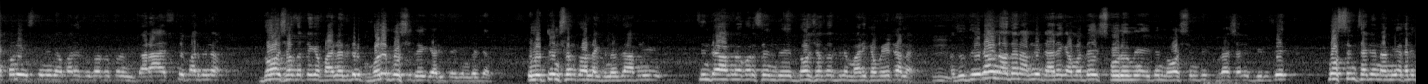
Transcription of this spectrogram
এখনই স্ক্রিনে নাম্বারে যোগাযোগ করুন। যারা আসতে পারবে না দশ হাজার টাকা বায়না দেবেন ঘরে বসে থেকে গাড়ি পাইবেন ভাই কোনো টেনশন করা লাগবে না। যে আপনি চিন্তা ভাবনা করছেন যে দশ হাজার দিলে মারি খাব এটা না। যদি এটাও না দেন আপনি ডাইরেক্ট আমাদের শোরুমে এই যে নরসিংদী ঘোড়াশালী ব্রিজে পশ্চিম সাইডে নামিয়ে খালি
